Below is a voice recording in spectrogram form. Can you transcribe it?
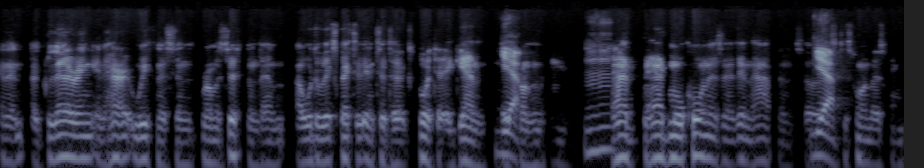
an, a glaring inherent weakness in Roma's system, then I would have expected Inter to exploit it again. Yeah, mm-hmm. they had they had more corners and it didn't happen. So yeah, it's just one of those things.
